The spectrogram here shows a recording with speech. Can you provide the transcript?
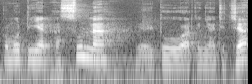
Kemudian as-sunnah yaitu artinya jejak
